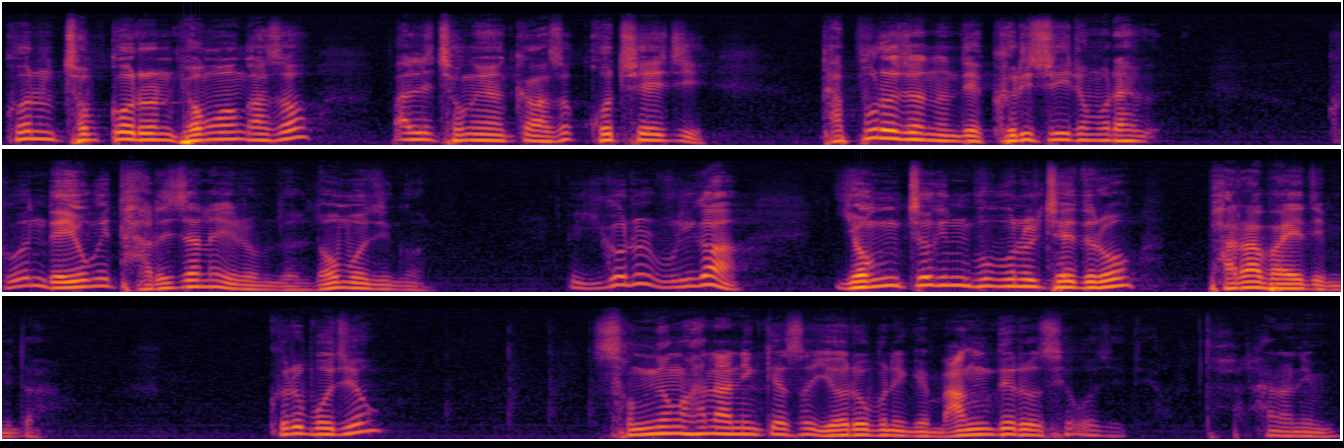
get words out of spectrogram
그거는 접거는 병원 가서 빨리 정형외과 가서 고쳐야지. 다 부러졌는데 그리스도 이름으로 해. 그건 내용이 다르잖아요, 여러분들. 넘어진 건. 이거를 우리가 영적인 부분을 제대로 바라봐야 됩니다. 그리고 뭐죠? 성령 하나님께서 여러분에게 망대로 세워져야 돼요. 하나님,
